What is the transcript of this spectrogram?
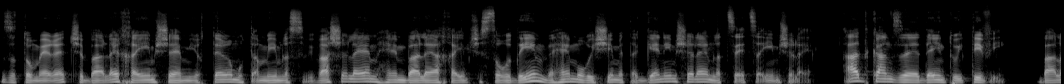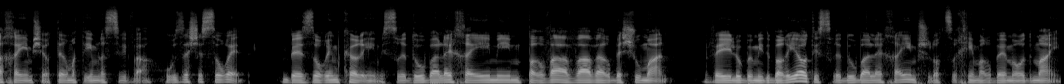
זאת אומרת שבעלי חיים שהם יותר מותאמים לסביבה שלהם, הם בעלי החיים ששורדים והם מורישים את הגנים שלהם לצאצאים שלהם. עד כאן זה די אינטואיטיבי. בעל החיים שיותר מתאים לסביבה הוא זה ששורד. באזורים קרים ישרדו בעלי חיים עם פרווה עבה והרבה שומן, ואילו במדבריות ישרדו בעלי חיים שלא צריכים הרבה מאוד מים.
